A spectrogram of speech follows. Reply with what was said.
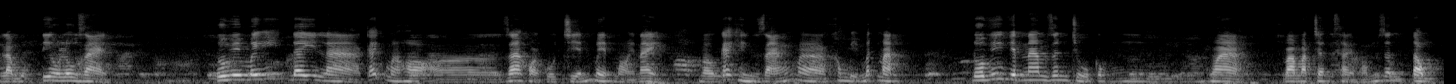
là mục tiêu lâu dài. Đối với Mỹ đây là cách mà họ ờ, ra khỏi cuộc chiến mệt mỏi này và cách hình dáng mà không bị mất mặt đối với Việt Nam Dân Chủ Cộng Hòa và Mặt trận Giải phóng Dân tộc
